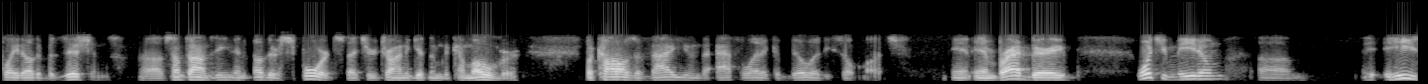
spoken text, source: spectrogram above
played other positions uh, sometimes even other sports that you're trying to get them to come over because of valuing the athletic ability so much. And, and Bradbury, once you meet him, um, he's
